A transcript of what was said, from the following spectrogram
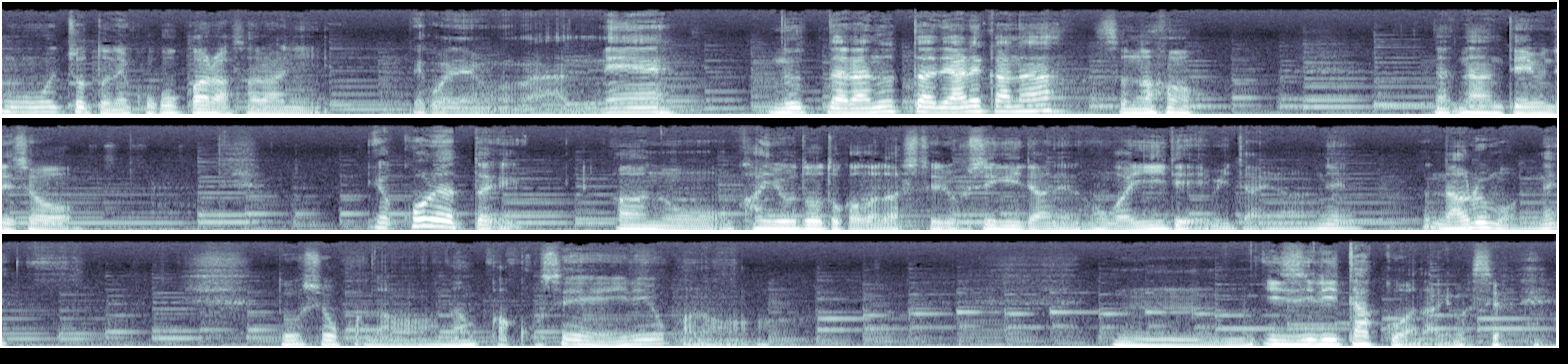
もうちょっとね、ここからさらに。で、これでもまあね、塗ったら塗ったであれかな、その な、なんて言うんでしょう。いや、これやったら、あの、海洋堂とかが出してる不思議だねの方がいいで、みたいなね、なるもんね。どうしようかな。なんか個性入れようかな。うん、いじりたくはなりますよね。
